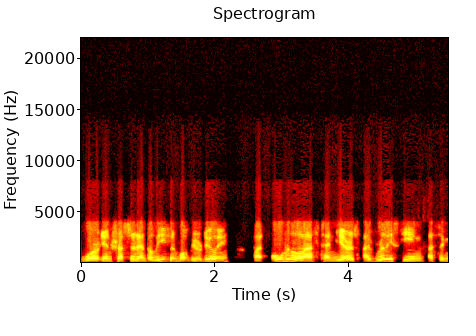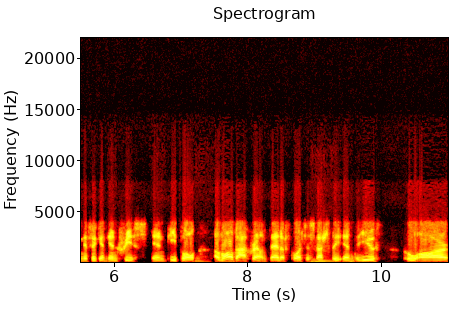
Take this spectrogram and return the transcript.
were interested and believed in what we were doing but over the last 10 years, I've really seen a significant increase in people mm. of all backgrounds, and of course, especially mm. in the youth who are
